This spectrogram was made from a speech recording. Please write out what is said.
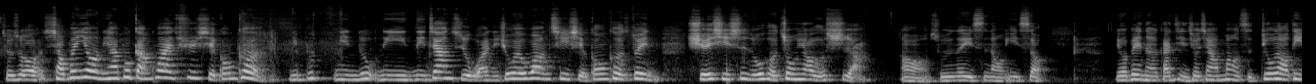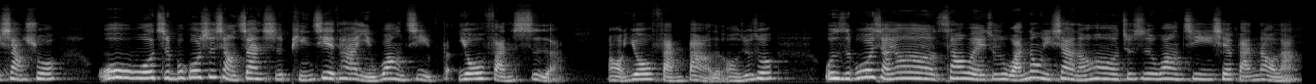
就是说，小朋友，你还不赶快去写功课？你不，你如你你这样子玩，你就会忘记写功课，对学习是如何重要的事啊？哦，是不是类似那种意思哦？刘备呢，赶紧就将帽子丢到地上，说：“我我只不过是想暂时凭借它以忘记忧烦事啊，哦，忧烦罢了。哦，就说我只不过想要稍微就是玩弄一下，然后就是忘记一些烦恼啦。”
